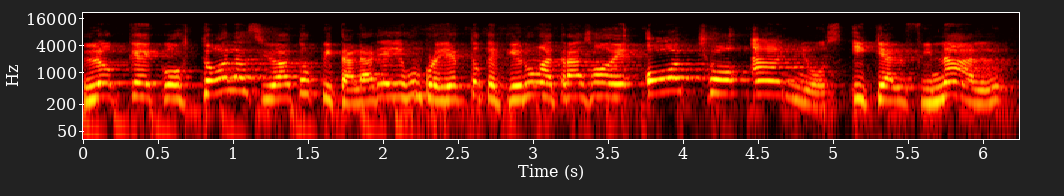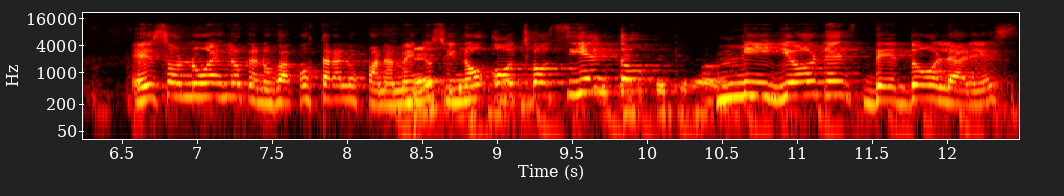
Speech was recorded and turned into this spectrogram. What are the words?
Lo que costó la ciudad hospitalaria y es un proyecto que tiene un atraso de 8 años y que al final eso no es lo que nos va a costar a los panameños, sino 800 millones de dólares.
